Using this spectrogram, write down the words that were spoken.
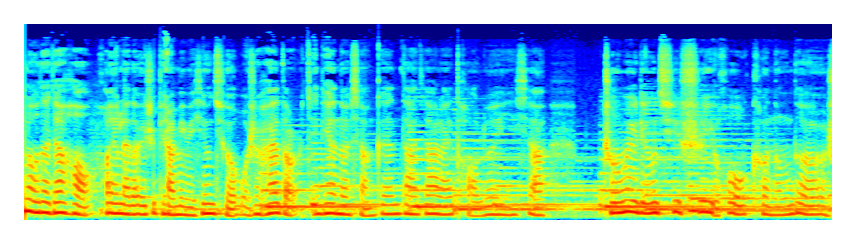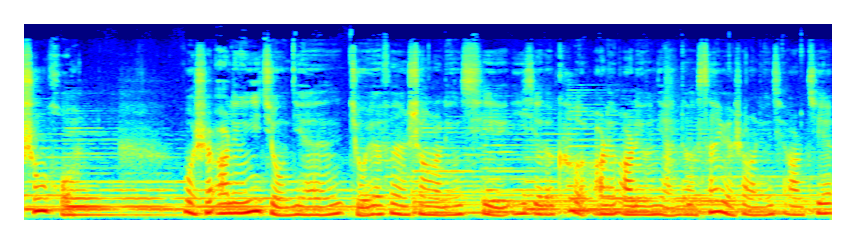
Hello，大家好，欢迎来到 HPR 秘密星球，我是 Heather。今天呢，想跟大家来讨论一下成为灵气师以后可能的生活。我是2019年9月份上了灵气一阶的课，2020年的3月上了灵气二阶，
